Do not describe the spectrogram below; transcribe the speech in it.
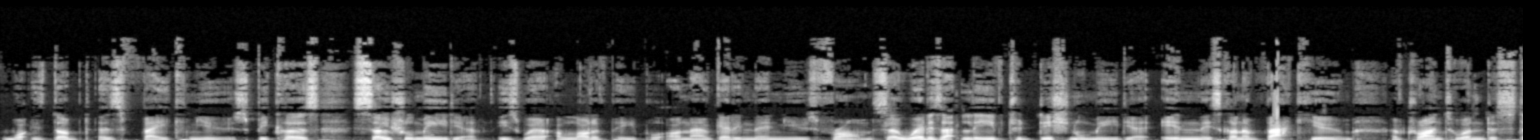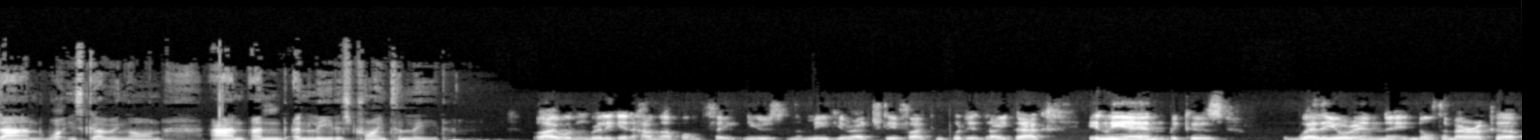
what is dubbed as fake news? Because social media is where a lot of people are now getting their news from. So, where does that leave traditional media in this kind of vacuum of trying to understand what is going on and, and, and leaders trying to lead? Well, I wouldn't really get hung up on fake news in the media, actually, if I can put it like that. In the end, because whether you're in, in, North America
